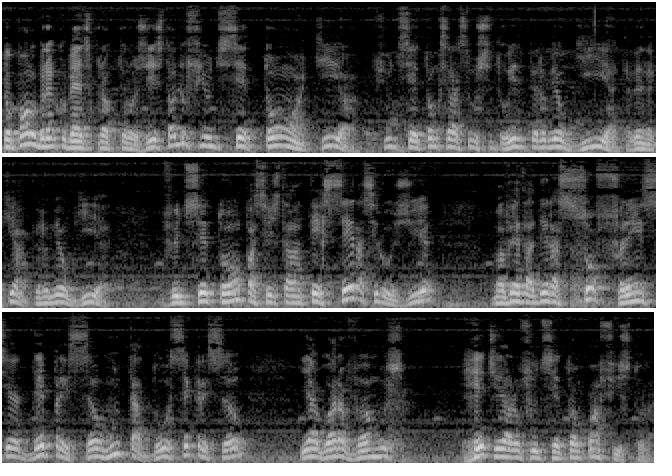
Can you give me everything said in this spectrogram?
Tô Paulo Branco, médico proctologista. Olha o fio de ceton aqui, ó. Fio de ceton que será substituído pelo meu guia. Tá vendo aqui, ó? Pelo meu guia. O fio de ceton, o paciente está na terceira cirurgia, uma verdadeira sofrência, depressão, muita dor, secreção. E agora vamos retirar o fio de ceton com a fístula.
